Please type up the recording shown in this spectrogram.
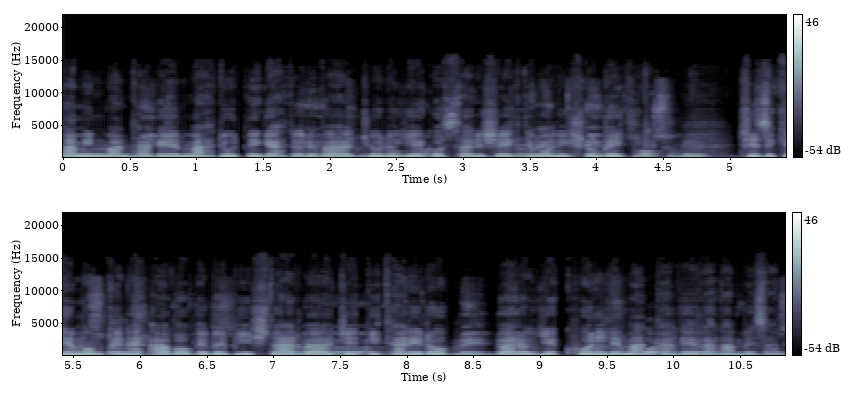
همین منطقه محدود نگه داره و جلوی گسترش احتمالیش رو بگیره. چیزی که ممکنه عواقب بیشتر و جدیتری رو برای کل منطقه رقم بزنه.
